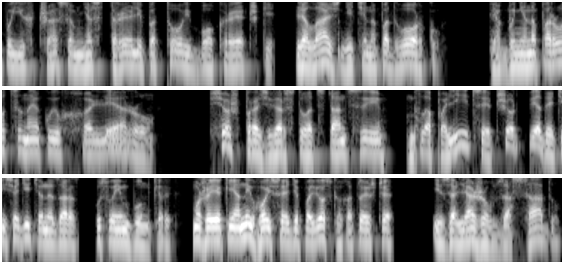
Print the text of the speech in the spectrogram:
бы іх часам не стрэлі па той бок рэчкі ля лазні ці на падворку як бы не напароцца на якую халеру. Все ж праз вярсту ад станцыі была паліцыя чорт ведае ці сядзіць яны зараз у сваім бункеры. Можа як і яны гойсае дзе па вёсках а то яшчэ і заляжа ў засаду.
